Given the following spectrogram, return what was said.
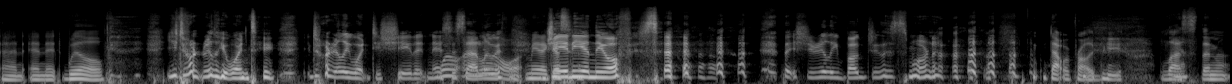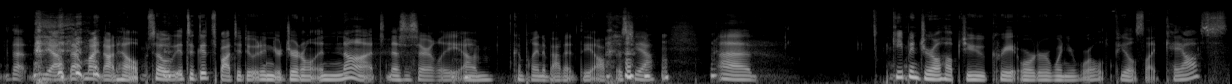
and and it will You don't really want to. You don't really want to share it necessarily well, I with. I mean, I guess- Jenny in the office. that she really bugged you this morning. that would probably be less than that. Yeah, that might not help. So it's a good spot to do it in your journal and not necessarily um, complain about it at the office. Yeah. uh, keeping journal helps you create order when your world feels like chaos.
